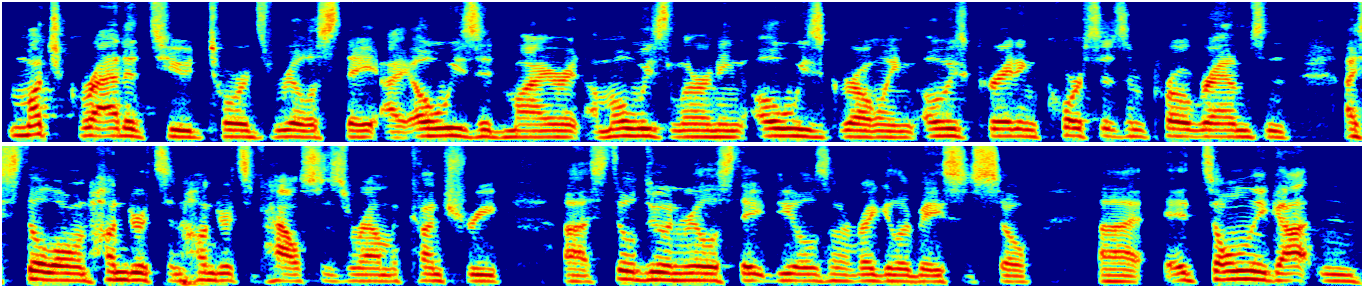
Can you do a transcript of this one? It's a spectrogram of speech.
much gratitude towards real estate. I always admire it. I'm always learning, always growing, always creating courses and programs, and I still own hundreds and hundreds of houses around the country. Uh, still doing real estate deals on a regular basis. So uh, it's only gotten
